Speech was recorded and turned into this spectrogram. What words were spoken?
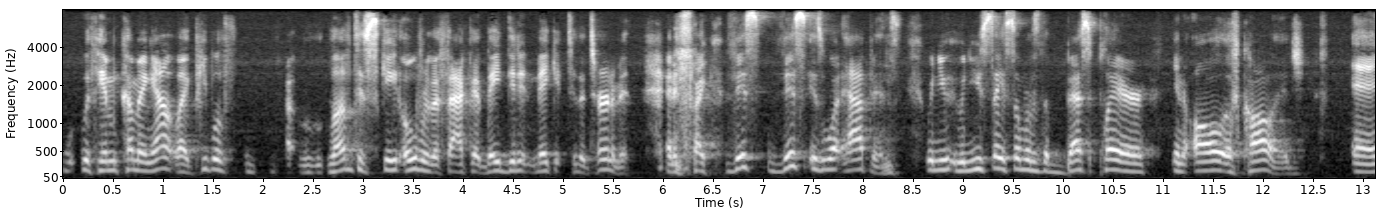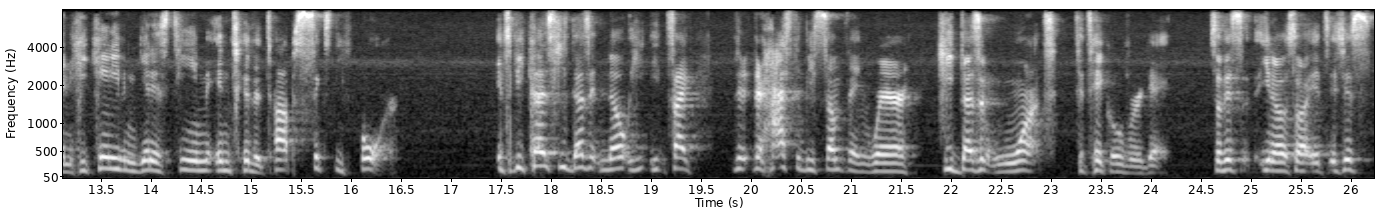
w- with him coming out. Like, people love to skate over the fact that they didn't make it to the tournament. And it's like, this, this is what happens when you, when you say someone's the best player in all of college and he can't even get his team into the top 64 it's because he doesn't know. He, it's like there, there has to be something where he doesn't want to take over a game. So this, you know, so it's it's just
